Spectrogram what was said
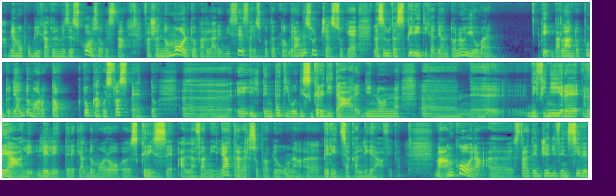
abbiamo pubblicato il mese scorso, che sta facendo molto parlare di sé, sta riscuotendo grande successo, che è La seduta spiritica di Antonio Iovane, che parlando appunto di Aldo Moro tocca tocca questo aspetto eh, e il tentativo di screditare, di non ehm, eh, definire reali le lettere che Aldo Moro eh, scrisse alla famiglia attraverso proprio una eh, perizia calligrafica. Ma ancora eh, strategie difensive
